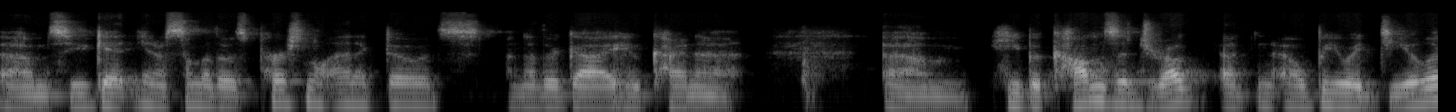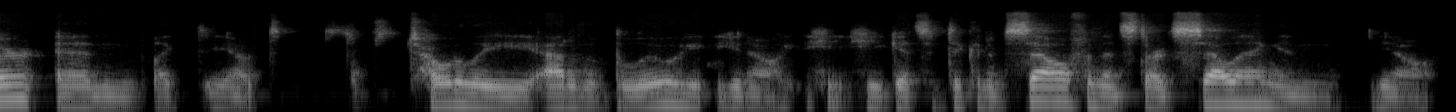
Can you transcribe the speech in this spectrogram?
Um, so you get you know some of those personal anecdotes. Another guy who kind of um, he becomes a drug an opioid dealer and like you know totally out of the blue. He, you know, he, he gets addicted himself and then starts selling and, you know,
